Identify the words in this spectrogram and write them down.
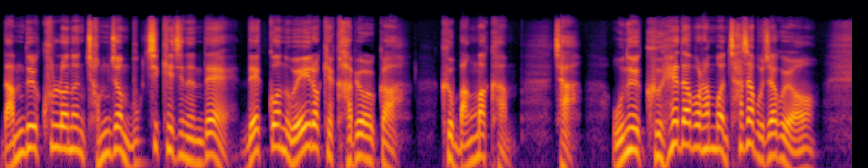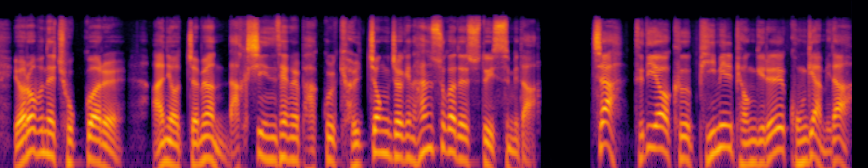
남들 쿨러는 점점 묵직해지는데 내 건 왜 이렇게 가벼울까? 그 막막함. 자, 오늘 그 해답을 한번 찾아보자고요. 여러분의 족과를 아니 어쩌면 낚시 인생을 바꿀 결정적인 한 수가 될 수도 있습니다. 자, 드디어 그 비밀 병기를 공개합니다.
